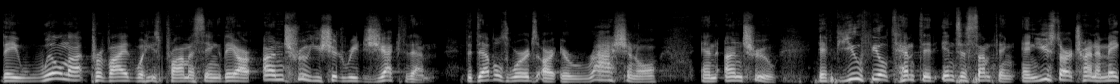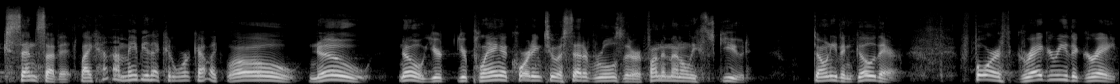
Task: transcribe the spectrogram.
They will not provide what he's promising. They are untrue. You should reject them. The devil's words are irrational and untrue. If you feel tempted into something and you start trying to make sense of it, like, huh, maybe that could work out, like, whoa, no, no, you're, you're playing according to a set of rules that are fundamentally skewed. Don't even go there. Fourth, Gregory the Great,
